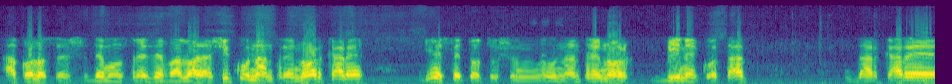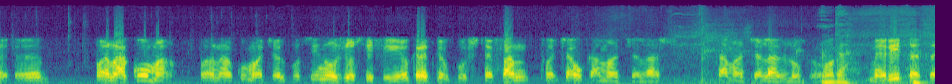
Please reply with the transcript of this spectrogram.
acolo să-și demonstreze valoarea și cu un antrenor care este totuși un, un antrenor bine cotat, dar care uh, până acum, până acum cel puțin, nu justifică. Eu cred că cu Ștefan făceau cam același cam același lucru. Or, da. Merită să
